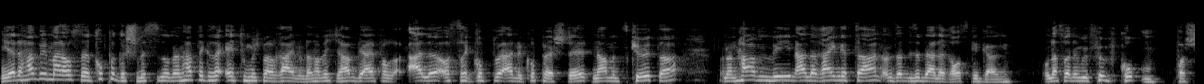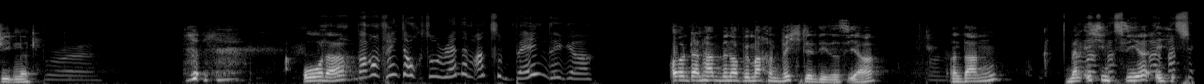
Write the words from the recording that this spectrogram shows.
Ja, dann haben wir ihn mal aus der Gruppe geschmissen und dann hat er gesagt, ey, tu mich mal rein. Und dann hab ich, haben wir einfach alle aus der Gruppe eine Gruppe erstellt, namens Köter. Und dann haben wir ihn alle reingetan und dann sind wir alle rausgegangen. Und das waren irgendwie fünf Gruppen, verschiedene. Oder, Warum fängt er auch so random an zu bellen, Digga? Und dann haben wir noch, wir machen Wichtel dieses Jahr. Und dann, wenn ich ihn ziehe, ich, was, sch-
